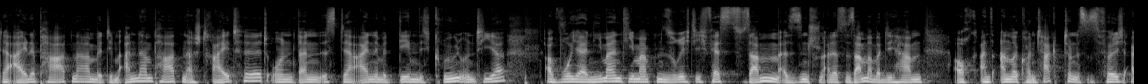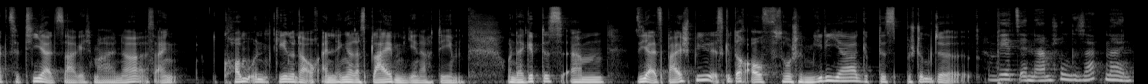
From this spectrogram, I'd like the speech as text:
der eine Partner mit dem anderen Partner streitet und dann ist der eine mit dem nicht grün und hier, obwohl ja niemand jemanden so richtig fest zusammen, also sind schon alle zusammen, aber die haben auch ganz andere Kontakte und es ist völlig akzeptiert, sage ich mal. Ne? Es ist ein Kommen und Gehen oder auch ein längeres Bleiben, je nachdem. Und da gibt es ähm, sie als Beispiel. Es gibt auch auf Social Media, gibt es bestimmte Haben wir jetzt ihren Namen schon gesagt? Nein.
